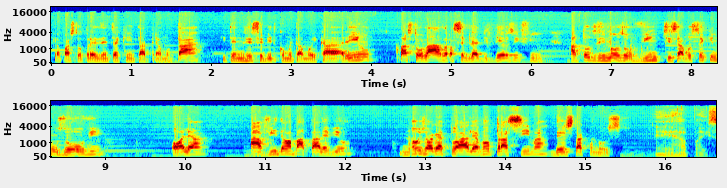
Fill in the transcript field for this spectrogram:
que é o pastor presente aqui em Itapiramutá, que tem nos recebido com muito amor e carinho, pastor Lázaro, Assembleia de Deus, enfim, a todos os irmãos ouvintes, a você que nos ouve, olha, a vida é uma batalha, viu? Não joga a toalha, vamos para cima, Deus está conosco. É, rapaz.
